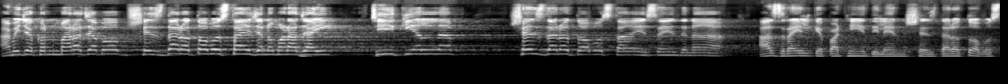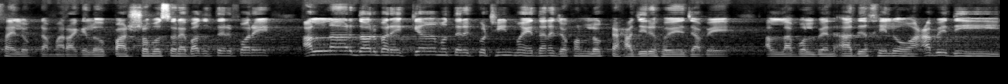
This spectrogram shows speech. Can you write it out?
আমি যখন মারা যাব, শেষদারত অবস্থায় যেন মারা যাই। ঠিকই আল্লাহ। শেষদারত অবস্থায় সেদনা আজরাইলকে পাঠিয়ে দিলেন। শেষদারত অবস্থায় লোকটা মারা গেল। পাঁচশো বছর আবাদতের পরে আল্লাহর দরবারে কেয়ামতের কঠিন ময়দানে যখন লোকটা হাজির হয়ে যাবে, আল্লাহ বলবেন, আদখিলু আবেদি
